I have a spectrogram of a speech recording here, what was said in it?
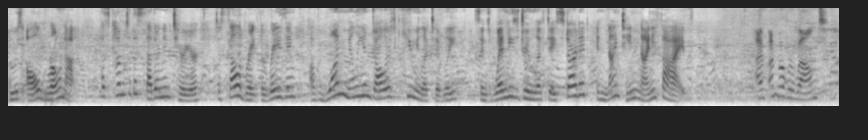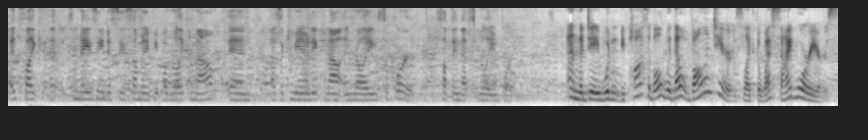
who's all grown up, has come to the southern interior to celebrate the raising of $1 million cumulatively since Wendy's Dreamlift Day started in 1995. I'm, I'm overwhelmed. It's like, it's amazing to see so many people really come out and as a community come out and really support something that's really important. And the day wouldn't be possible without volunteers like the West Side Warriors.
